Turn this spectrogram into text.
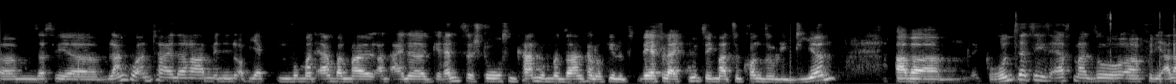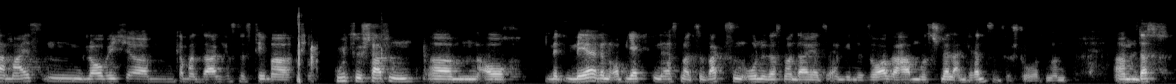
ähm, dass wir Blankoanteile haben in den Objekten, wo man irgendwann mal an eine Grenze stoßen kann, wo man sagen kann, okay, das wäre vielleicht gut, sich mal zu konsolidieren. Aber grundsätzlich ist erstmal so, äh, für die allermeisten, glaube ich, ähm, kann man sagen, ist das Thema gut zu schaffen, ähm, auch mit mehreren Objekten erstmal zu wachsen, ohne dass man da jetzt irgendwie eine Sorge haben muss, schnell an Grenzen zu stoßen. Und ähm, das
